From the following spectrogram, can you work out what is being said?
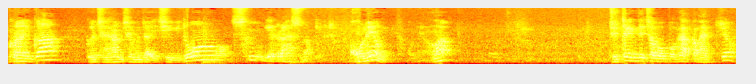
그러니까 그 제3채무자의 지위도 승계를 할 수밖에 없죠. 그 내용입니다. 그 내용. 주택임대차보호법에 아까 봤죠?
